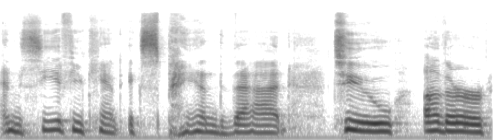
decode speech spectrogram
and see if you can't expand that to other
